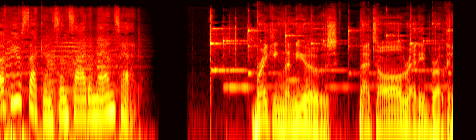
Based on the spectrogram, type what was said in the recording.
A Few Seconds Inside a Man's Head. Breaking the news that's already broken.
